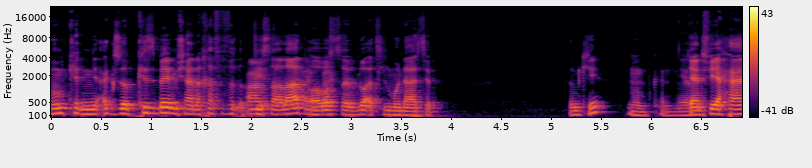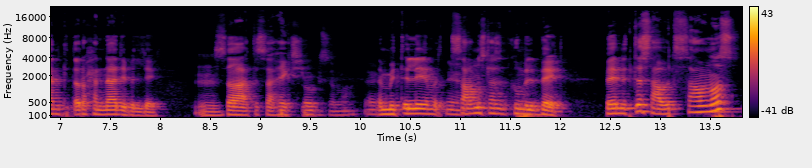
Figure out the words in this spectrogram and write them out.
ممكن إني اكذب كذبة مشان أخفف الاتصالات آه. واوصل بالوقت المناسب. فهمت كيف؟ ممكن يلا. يعني في أحيان كنت أروح النادي بالليل مم. الساعة 9 هيك شيء امي تقول لي 9 ونص لازم تكون بالبيت. بين التسعة والتسعة ونص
